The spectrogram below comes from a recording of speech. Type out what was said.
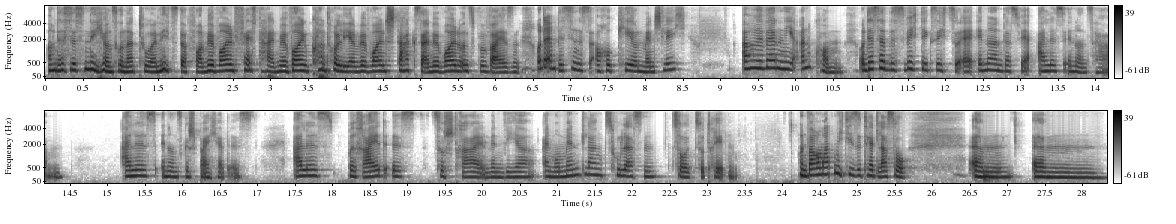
Und es ist nicht unsere Natur, nichts davon. Wir wollen festhalten, wir wollen kontrollieren, wir wollen stark sein, wir wollen uns beweisen. Und ein bisschen ist auch okay und menschlich. Aber wir werden nie ankommen. Und deshalb ist wichtig, sich zu erinnern, dass wir alles in uns haben. Alles in uns gespeichert ist. Alles bereit ist zu strahlen, wenn wir einen Moment lang zulassen, zurückzutreten. Und warum hat mich diese Ted Lasso ähm, ähm,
